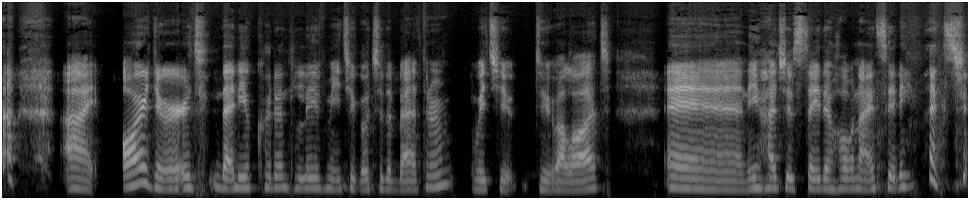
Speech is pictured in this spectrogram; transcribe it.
I ordered that you couldn't leave me to go to the bathroom, which you do a lot, and you had to stay the whole night sitting next to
